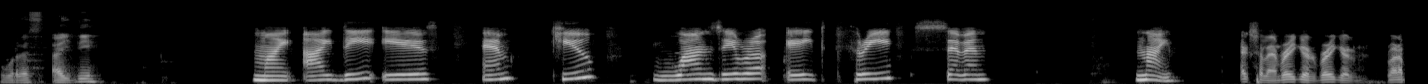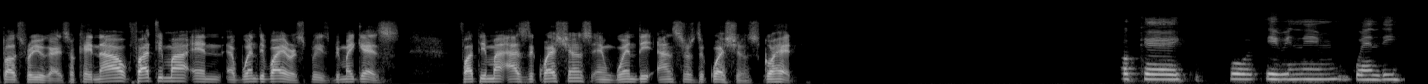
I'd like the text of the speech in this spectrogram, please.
What is ID? My ID is MQ one zero eight three seven nine. Excellent. Very good. Very good. Round of applause for you guys. Okay, now Fatima and uh, Wendy Virus, please be my guest. Fatima asks the questions and Wendy answers the questions. Go ahead. Okay, good evening, Wendy.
